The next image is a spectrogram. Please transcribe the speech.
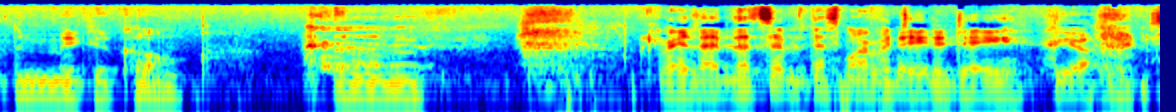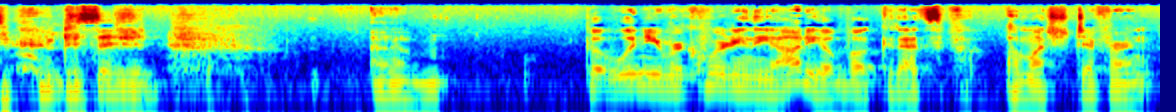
let me make a call. Um, Right. That, that's a, that's more of a day to day decision. um, But when you're recording the audiobook, that's a much different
